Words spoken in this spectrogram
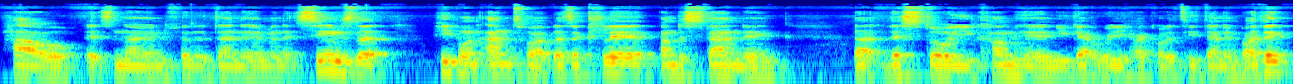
how it's known for the denim, and it seems that people in Antwerp there's a clear understanding that this store you come here and you get really high quality denim. But I think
